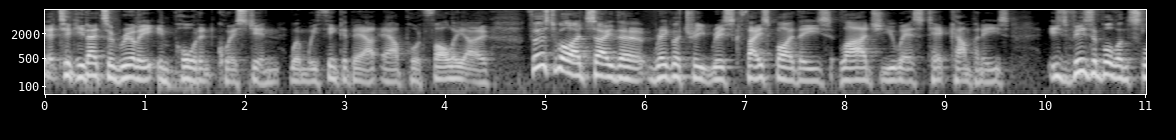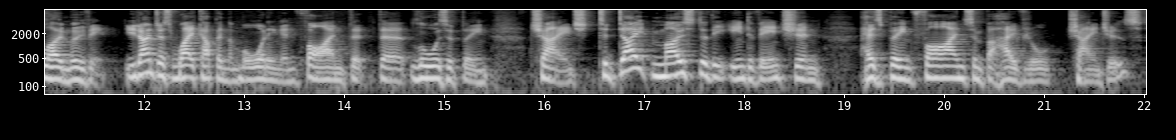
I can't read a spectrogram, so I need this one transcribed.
Yeah, Ticky, that's a really important question when we think about our portfolio. First of all, I'd say the regulatory risk faced by these large US tech companies is visible and slow moving. You don't just wake up in the morning and find that the laws have been changed. To date, most of the intervention has been fines and behavioural changes.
